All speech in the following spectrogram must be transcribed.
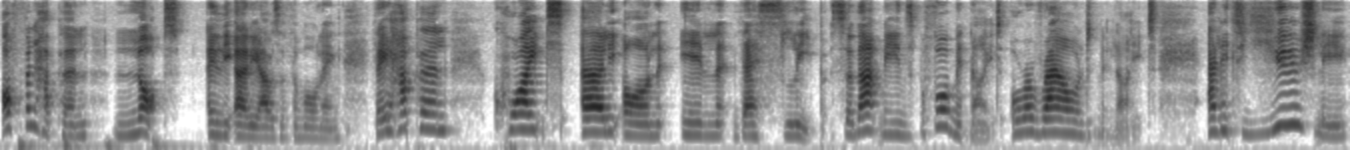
often happen not in the early hours of the morning, they happen quite early on in their sleep. So, that means before midnight or around midnight. And it's usually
